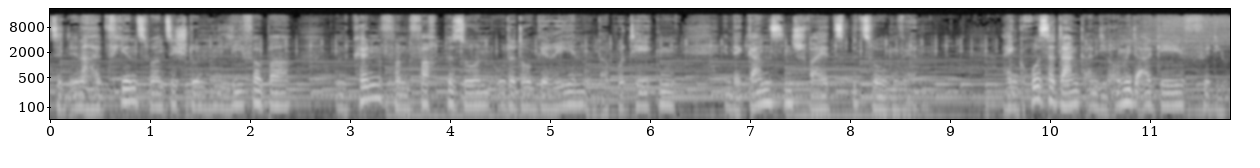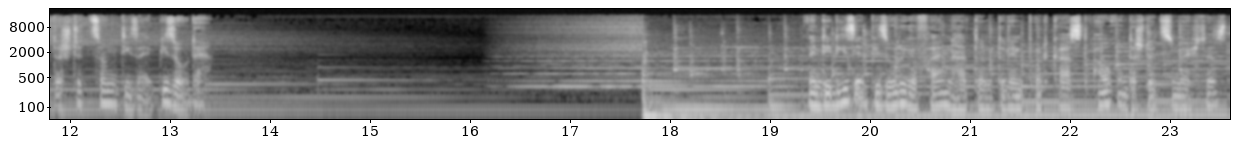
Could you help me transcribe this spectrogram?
sind innerhalb 24 Stunden lieferbar und können von Fachpersonen oder Drogerien und Apotheken in der ganzen Schweiz bezogen werden. Ein großer Dank an die Omida AG für die Unterstützung dieser Episode. Wenn dir diese Episode gefallen hat und du den Podcast auch unterstützen möchtest,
